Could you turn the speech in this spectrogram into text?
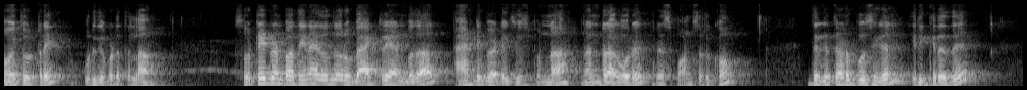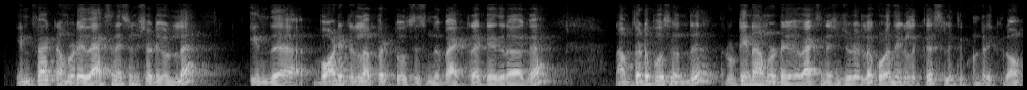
நோய் தொற்றை உறுதிப்படுத்தலாம். ஸோ ட்ரீட்மெண்ட் பார்த்தீங்கன்னா இது வந்து ஒரு பாக்டீரியா என்பதால் ஆன்டிபயோட்டிக்ஸ் யூஸ் பண்ணால் நன்றாக ஒரு ரெஸ்பான்ஸ் இருக்கும். இதற்கு தடுப்பூசிகள் இருக்கிறது. இன்ஃபேக்ட் நம்மளுடைய வேக்சினேஷன் ஷெடியூலில் இந்த பாடி டெல்லாபெர்டோசிஸ் இந்த பாக்டீரியாவுக்கு எதிராக நாம் தடுப்பூசி வந்து ருட்டீனாக நம்மளுடைய வேக்சினேஷன் ஷெடியூலில் குழந்தைங்களுக்கு செலுத்தி கொண்டிருக்கிறோம்.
